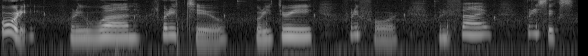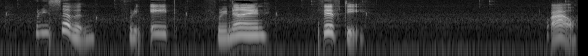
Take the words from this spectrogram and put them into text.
40, 41, 42, 43, 44, 45, 46, 47, 48, 49, 50. Wow,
